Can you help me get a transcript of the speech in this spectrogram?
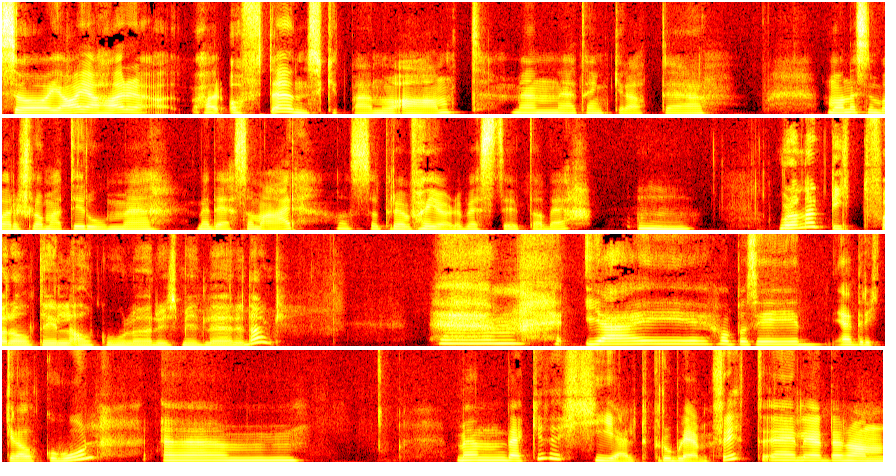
så ja, jeg har, har, ofte ønsket meg noe annet, men jeg tenker at jeg må nesten bare slå meg til ro med, med det som er, og så prøve å gjøre det beste ut av det. Mm. Hvordan er ditt forhold til alkohol og rusmidler i dag? Um, jeg holdt på å si jeg drikker alkohol. Um, men det er ikke helt problemfritt. Eller det er sånn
